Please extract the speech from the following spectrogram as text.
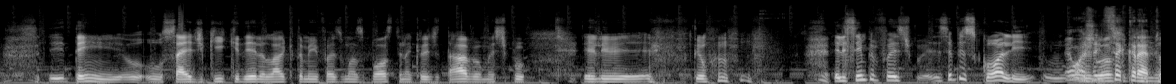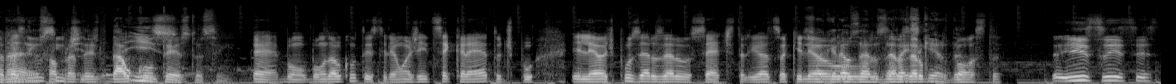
e tem o, o sidekick dele lá que também faz umas bosta inacreditável, mas, tipo, ele tem uma. Ele sempre faz, tipo, ele sempre escolhe. É um agente secreto, né? Só pra sentido. de- dar o Isso. contexto, assim. É, bom, bom dar o contexto. Ele é um agente secreto, tipo, ele é tipo o 007, tá ligado? Só que ele Só é que ele é o o 00 à 00 esquerda. bosta. Isso, isso, isso.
